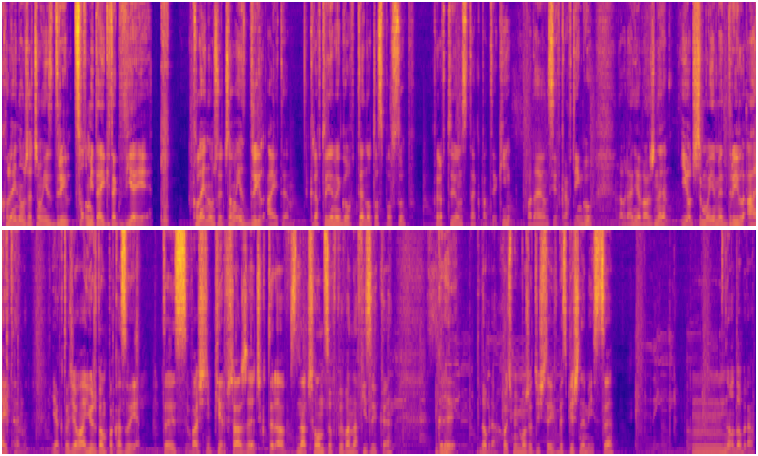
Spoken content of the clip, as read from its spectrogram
kolejną rzeczą jest drill. Co mi tak, tak wieje? Kolejną rzeczą jest drill item. Kraftujemy go w ten oto sposób, kraftując tak patyki, wkładając je w craftingu, dobra, nieważne, i otrzymujemy drill item. Jak to działa, już wam pokazuję. To jest właśnie pierwsza rzecz, która znacząco wpływa na fizykę gry. Dobra, chodźmy może gdzieś tutaj w bezpieczne miejsce. Mm, no dobra,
